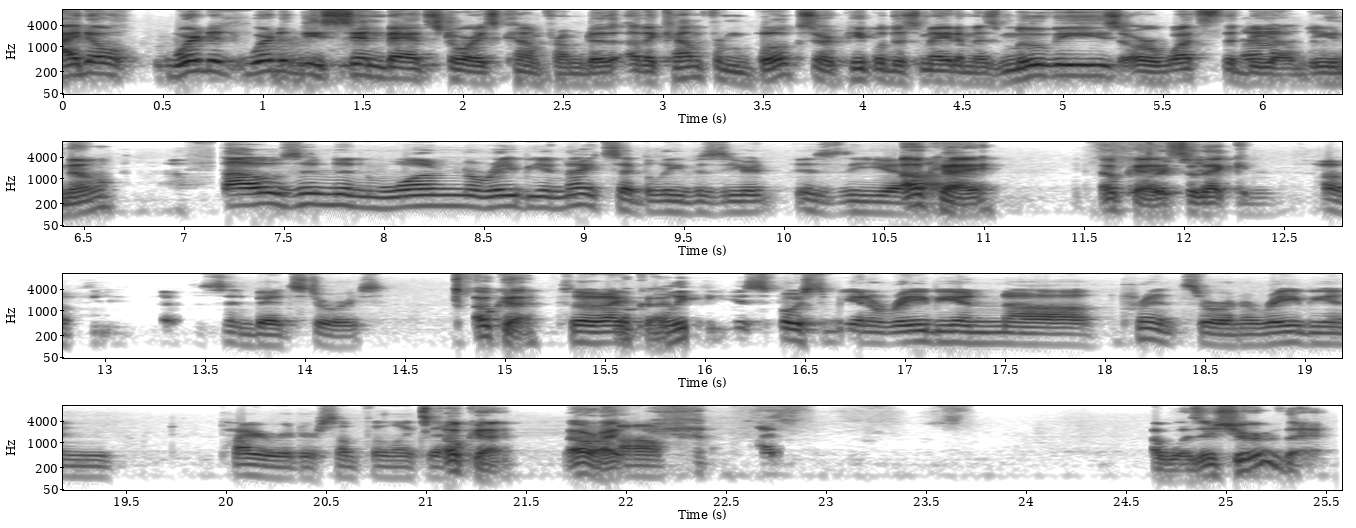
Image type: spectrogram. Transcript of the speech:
I don't. Where did where did these Sinbad stories come from? Do they come from books, or people just made them as movies, or what's the deal? Do you know? Thousand and One Arabian Nights, I believe, is the is the uh, Okay, okay. So that origin of the, of the Sinbad stories. okay, So I Okay. believe he is supposed to be an Arabian uh, prince or an Arabian pirate or something like that. okay. All right. Uh, I wasn't sure of that.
